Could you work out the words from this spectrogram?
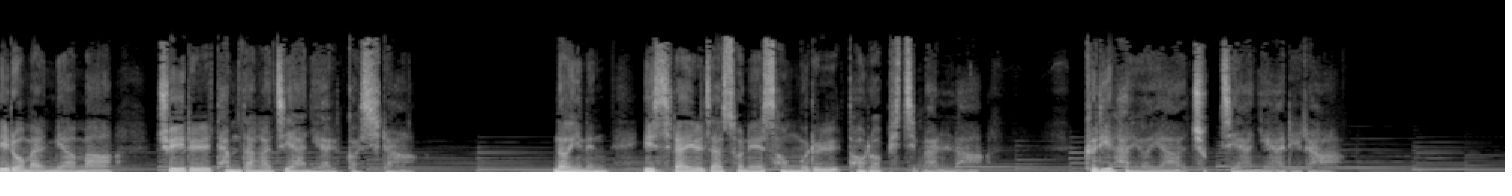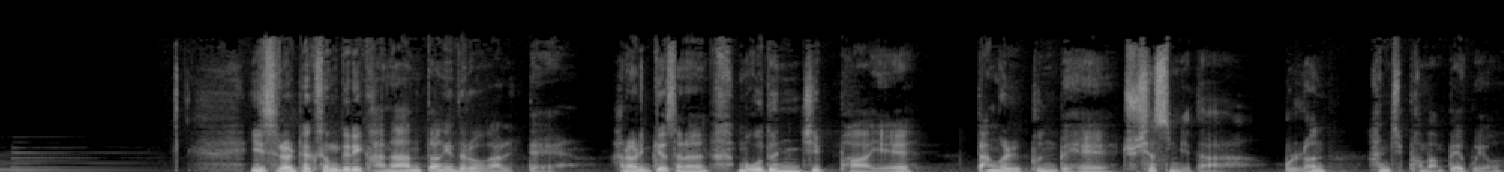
이로 말미암아 죄를 담당하지 아니할 것이라. 너희는 이스라엘 자손의 성물을 더럽히지 말라. 그리하여야 죽지 아니하리라. 이스라엘 백성들이 가나안 땅에 들어갈 때 하나님께서는 모든 지파에 땅을 분배해 주셨습니다. 물론 한 지파만 빼고요.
